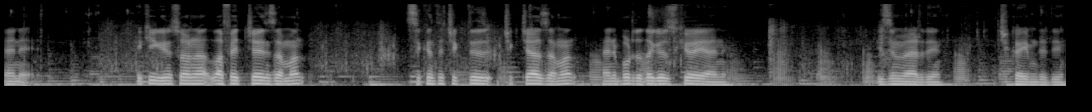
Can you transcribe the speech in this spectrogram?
Yani iki gün sonra laf edeceğin zaman sıkıntı çıktığı çıkacağı zaman hani burada da gözüküyor yani. İzin verdiğin, çıkayım dediğin.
